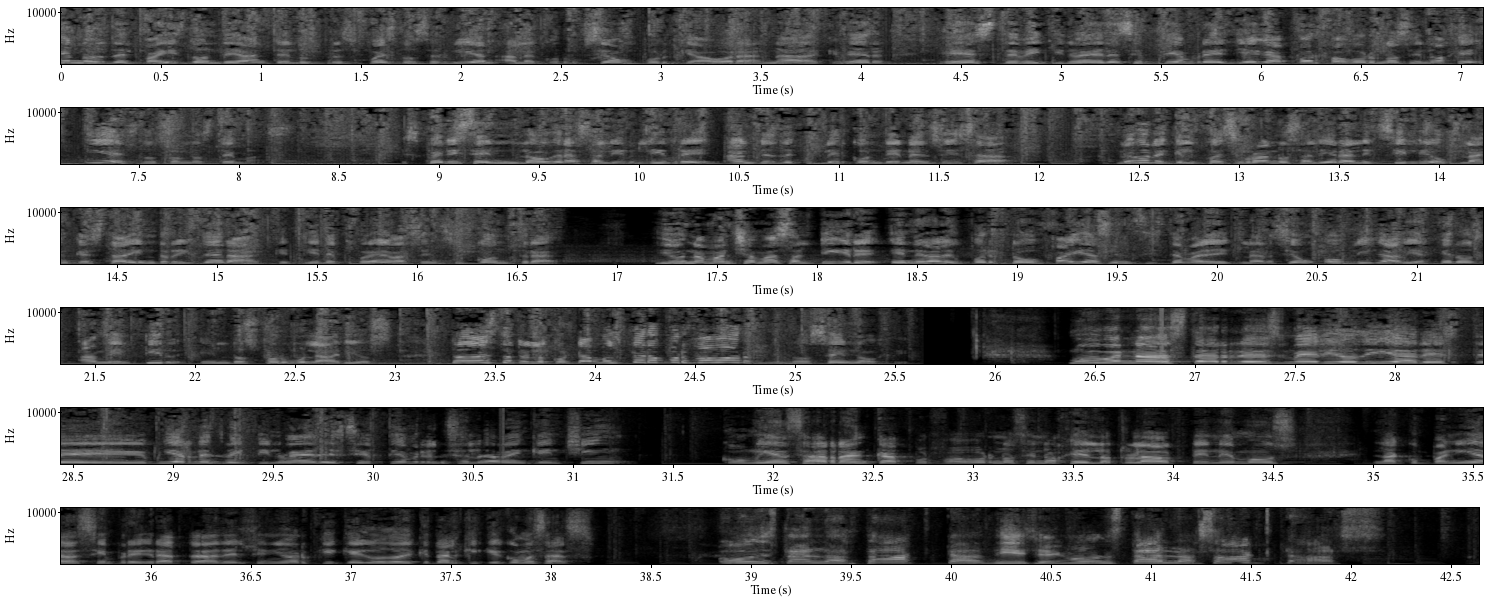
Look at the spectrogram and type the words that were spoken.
Amigos del país donde antes los presupuestos servían a la corrupción porque ahora nada que ver, este 29 de septiembre llega Por favor no se enoje y estos son los temas. Sperisen logra salir libre antes de cumplir condena en Suiza. Luego de que el juez Urano saliera al exilio, Blanca Stein reitera que tiene pruebas en su contra. Y una mancha más al tigre, en el aeropuerto fallas en el sistema de declaración obliga a viajeros a mentir en los formularios. Todo esto te lo contamos, pero por favor, no se enoje. Muy buenas tardes, mediodía de este viernes 29 de septiembre. Les saluda Ben Kenchin. Comienza, arranca, por favor, no se enoje. Del otro lado tenemos la compañía siempre grata del señor Quique Godoy. ¿Qué tal, Quique? ¿Cómo estás? ¿Dónde están las actas? Dicen, ¿dónde están las actas?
